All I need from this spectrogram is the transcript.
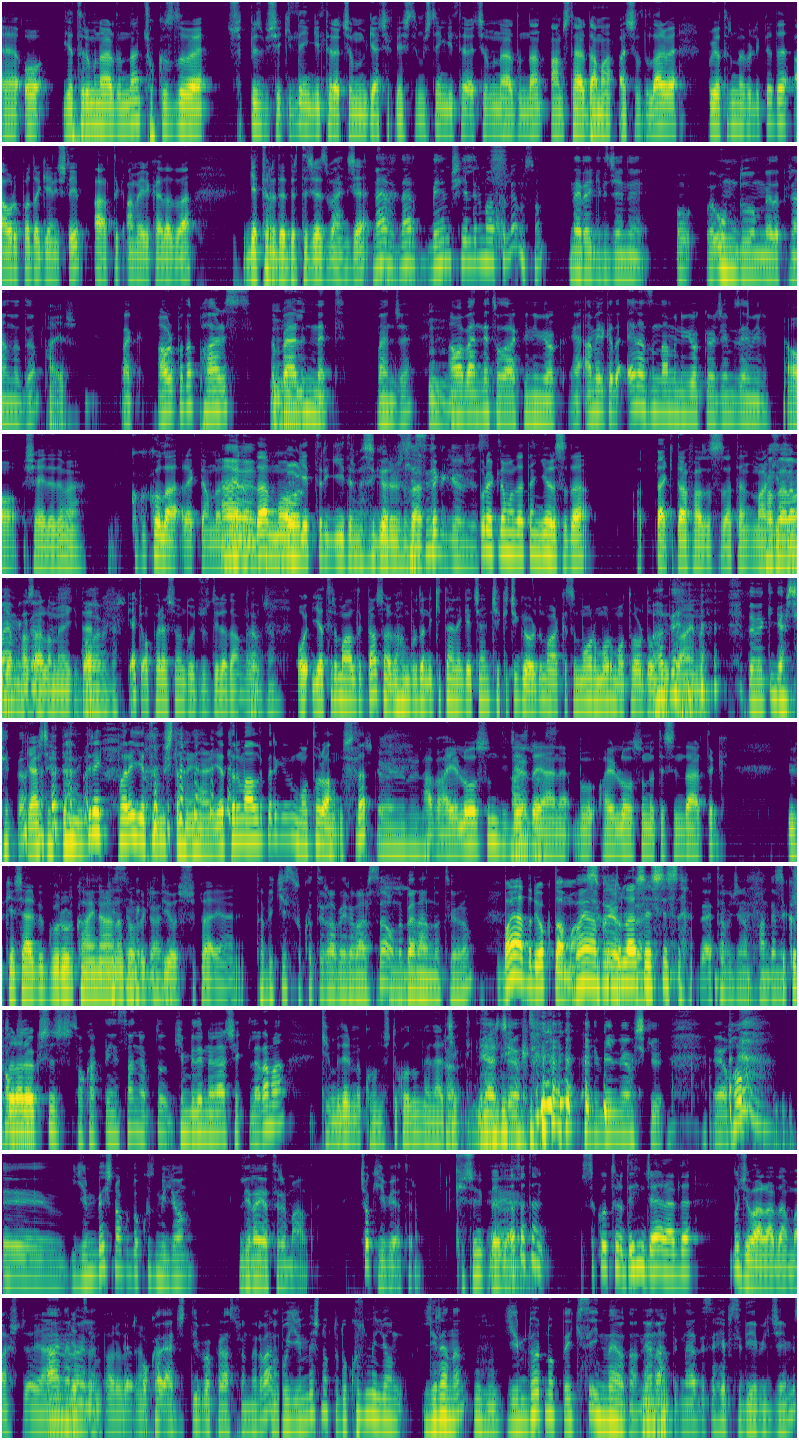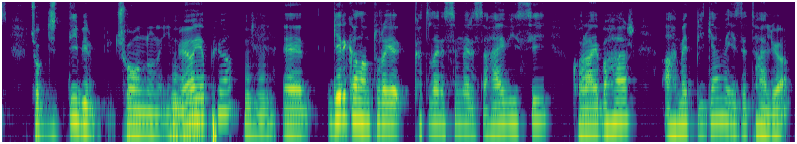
Ee, o yatırımın ardından çok hızlı ve sürpriz bir şekilde İngiltere açılımını gerçekleştirmişti. İngiltere açılımının ardından Amsterdam'a açıldılar ve bu yatırımla birlikte de Avrupa'da genişleyip artık Amerika'da da getir dedirteceğiz bence. Nerede, nerede, benim şeylerimi hatırlıyor musun? Nereye gideceğini o umduğum ya da planladığım. Hayır. Bak Avrupa'da Paris ve. Berlin net bence. Hı hı. Ama ben net olarak bir New York. Yani Amerika'da en azından bir New York göreceğimize eminim. O şeyde değil mi? Coca-Cola reklamlarının Aynen. yanında mor Mor- getir giydirmesi görürüz Kesinlikle artık. göreceğiz. Bu reklamın zaten yarısı da belki daha fazlası zaten marketinge, pazarlamaya gider? gider. Olabilir. Gerçi operasyonu da ucuz değil adamların. O yatırımı aldıktan sonra ben buradan iki tane geçen çekici gördüm. Arkası mor mor motor doluydu Hadi. aynen. Demek ki gerçekten. Gerçekten direkt parayı yatırmışlar yani. Yatırım aldıkları gibi motor almışlar. Öyle. Abi hayırlı olsun diyeceğiz de Hayırlı olsun. yani bu hayırlı olsun ötesinde artık ülkesel bir gurur kaynağına doğru Kesinlikle öyle. gidiyor. Süper yani. Tabii ki scooter haberi varsa onu ben anlatıyorum. Bayağıdır yoktu ama. Bayağıdır Skuterlar yoktu. sessiz. E, tabii canım pandemi çok Skuterlar zor. öksüz. Sokakta insan yoktu. Kim bilir neler çektiler ama Kim bilir mi konuştuk oğlum neler çektiklerini. Gerçi evet. hani bilmiyormuş gibi. E, hop e, 25.9 milyon lira yatırım aldı. Çok iyi bir yatırım. Kesinlikle. Ee, Zaten scooter deyince herhalde bu civarlardan başlıyor yani Aynen yatırım öyle. paraları. O kadar yani ciddi bir operasyonları var. Bu 25.9 milyon liranın Hı hı. 24.2'si Inveo'dan. Yani Hı hı. artık neredeyse hepsi diyebileceğimiz çok ciddi bir çoğunluğunu Inveo hı. yapıyor. Hı hı. Ee, geri kalan turaya katılan isimler ise HiVC, Koray Bahar, Ahmet Bilgen ve İzzet Alio.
